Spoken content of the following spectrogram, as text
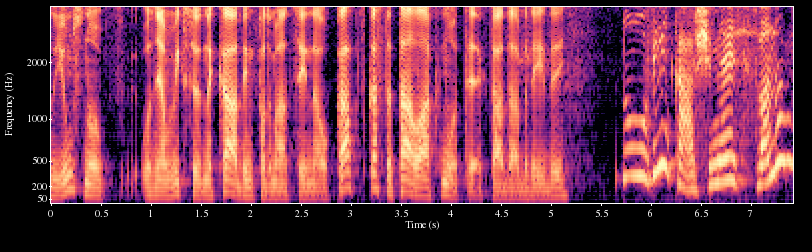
nu, jums no uzņēmuma X ir nekāda informācija nav? Kas, kas tad tālāk notiek tādā brīdī? Nu, vienkārši mēs zvanām,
